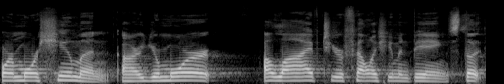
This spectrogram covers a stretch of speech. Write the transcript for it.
or more human, or you're more alive to your fellow human beings. The,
